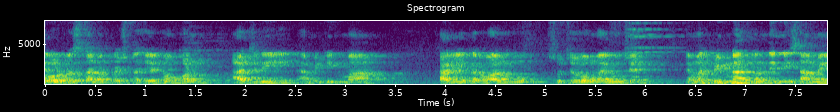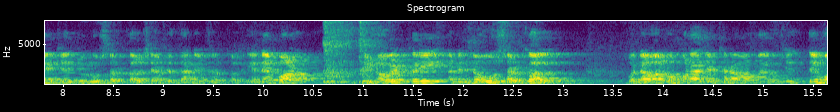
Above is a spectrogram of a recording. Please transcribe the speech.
રોડ રસ્તાનો પ્રશ્ન છે, એનો પણ આજની આ મિટિંગમાં કાર્ય કરવાનું સૂચવવામાં આવ્યું છે. તેમજ ભીમનાથ મંદિરની સામે જે જૂનું સર્કલ છે, આપણે દાનેવ સર્કલ એને પણ રિનોવેટ કરી અને નવું સર્કલ બનાવવાનું પણ આજે ઠરાવવામાં આવ્યું છે. તેમજ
